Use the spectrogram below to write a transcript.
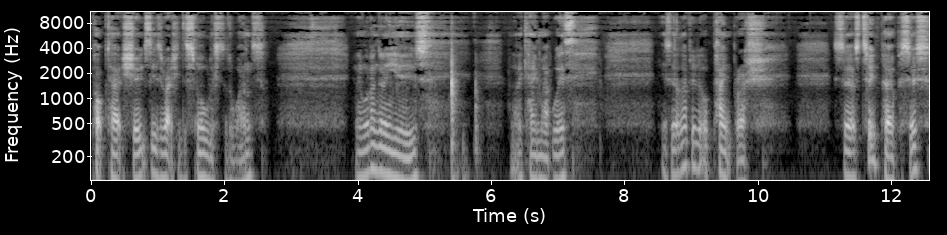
popped out shoots. These are actually the smallest of the ones. And what I'm going to use that I came up with is a lovely little paintbrush. It's two purposes.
